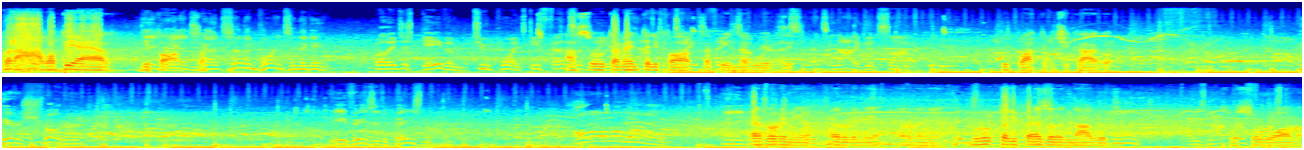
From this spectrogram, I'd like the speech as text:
Bravo Pierre, di forza. Assolutamente di forza qui il. Naguzzi. Più 4 Chicago Here's Schroeder. He feeds it to Baseman. All alone. Errore mio, errore mio, errore mio. Brutta difesa del. Sul suo uomo.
